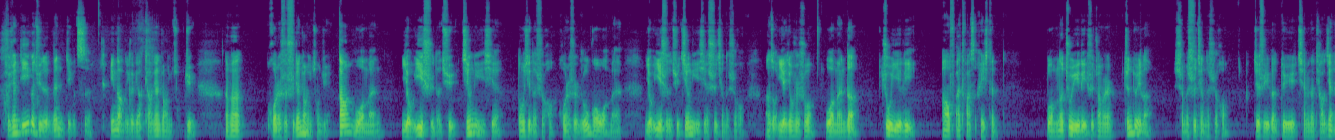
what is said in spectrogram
首先，第一个句子 when 这个词引导的一个叫条件状语从句，那么或者是时间状语从句。当我们有意识的去经历一些东西的时候，或者是如果我们有意识的去经历一些事情的时候，那，做也就是说，我们的注意力 of etwas richten，我们的注意力是专门针对了什么事情的时候。这是一个对于前面的条件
